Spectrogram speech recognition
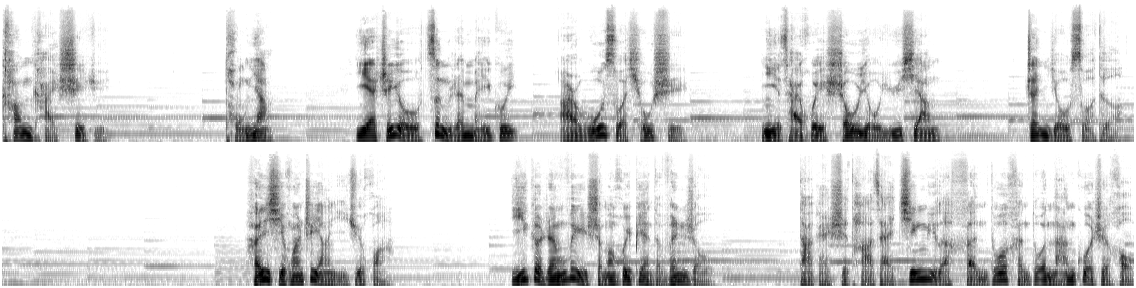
慷慨施予。同样，也只有赠人玫瑰而无所求时，你才会手有余香，真有所得。很喜欢这样一句话。一个人为什么会变得温柔？大概是他在经历了很多很多难过之后，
